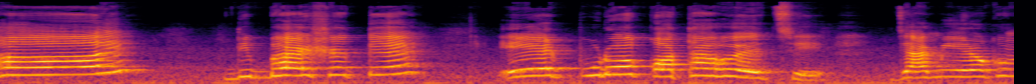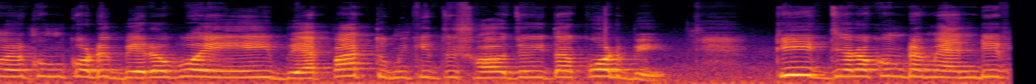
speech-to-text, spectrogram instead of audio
ভাই, দীপ ভাইয়ের সাথে এর পুরো কথা হয়েছে যে আমি এরকম এরকম করে বেরোবো, এই ব্যাপার তুমি কিন্তু সহযোগিতা করবে। ঠিক যেরকমটা ম্যান্ডির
